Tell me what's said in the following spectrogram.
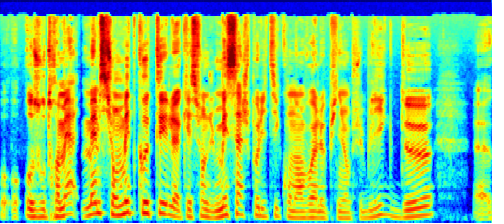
aux, aux Outre-mer. Même si on met de côté la question du message politique qu'on envoie à l'opinion publique, de euh,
